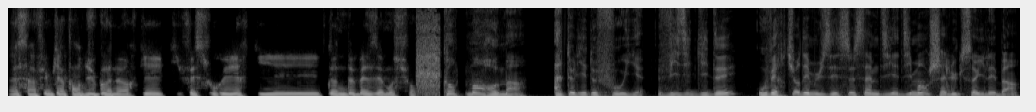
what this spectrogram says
C'est un film qui apporte du bonheur, qui, qui fait sourire, qui donne de belles émotions. Campement romain, atelier de fouilles, visite guidée, ouverture des musées ce samedi et dimanche à Luxeuil-les-Bains.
